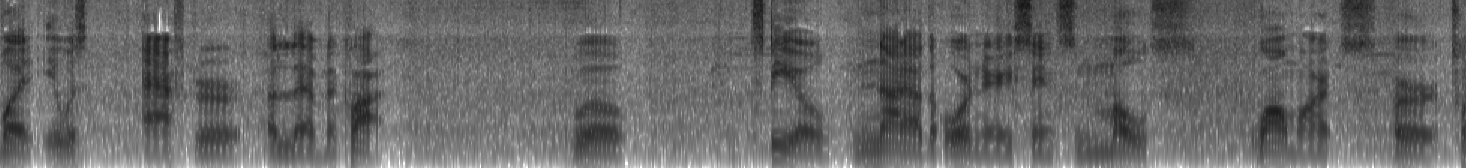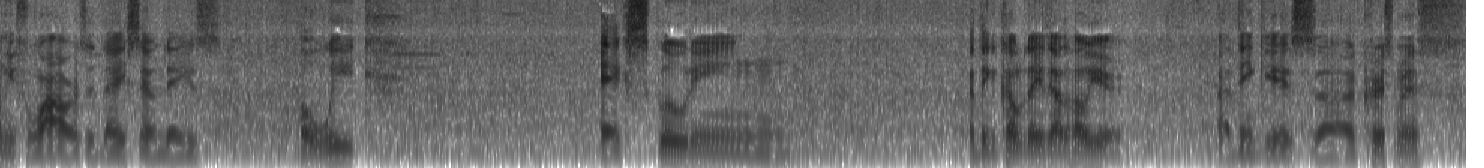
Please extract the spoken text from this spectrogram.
But it was after 11 o'clock. Well, still not out of the ordinary since most Walmarts are 24 hours a day, 7 days a week, excluding, I think, a couple days out of the whole year. I think it's uh, Christmas.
